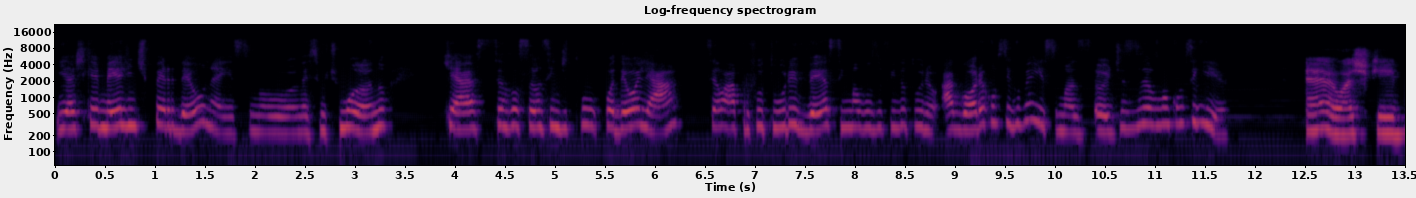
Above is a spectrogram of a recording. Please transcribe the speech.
E acho que meio a gente perdeu, né, isso no, nesse último ano, que é a sensação, assim, de tu poder olhar, sei lá, para o futuro e ver, assim, uma luz no fim do túnel. Agora eu consigo ver isso, mas antes eu não conseguia. É, eu acho que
